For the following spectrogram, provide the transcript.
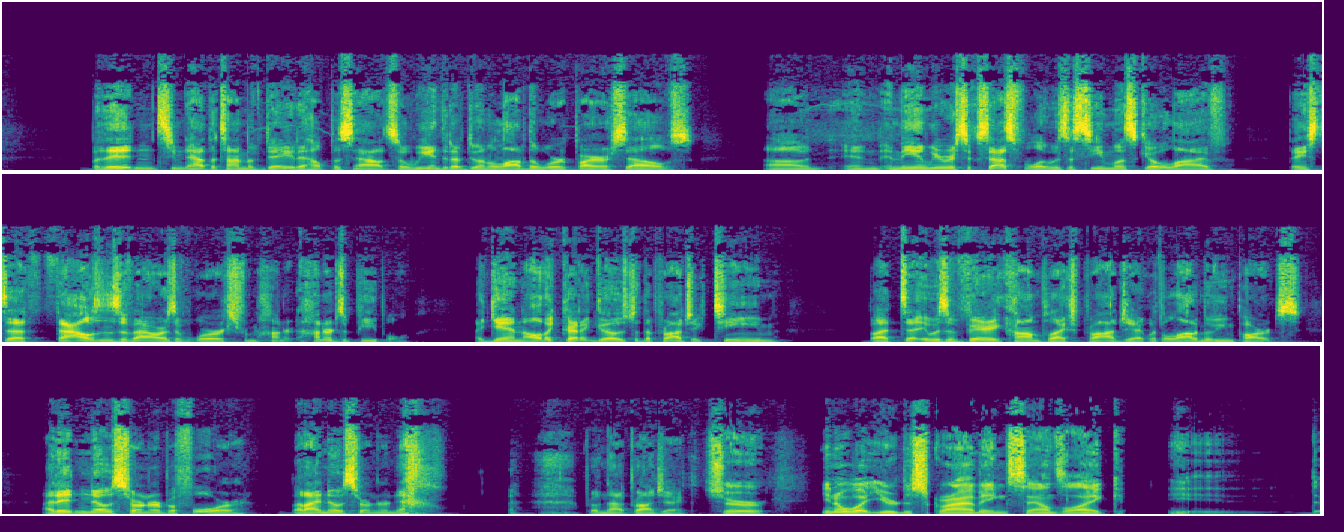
but they didn't seem to have the time of day to help us out. So we ended up doing a lot of the work by ourselves. Uh, and in the end, we were successful. It was a seamless go live thanks to thousands of hours of works from hundred, hundreds of people. Again, all the credit goes to the project team, but uh, it was a very complex project with a lot of moving parts. I didn't know Cerner before, but I know Cerner now from that project. Sure. You know what you're describing sounds like eh,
